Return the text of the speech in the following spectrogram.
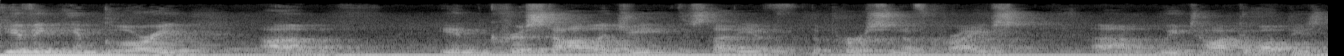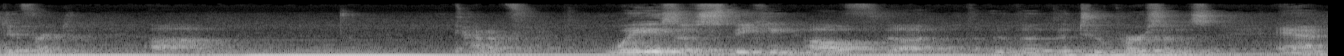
giving him glory, um, in Christology, the study of the person of Christ, um, we talk about these different um, kind of ways of speaking of the, the, the two persons and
